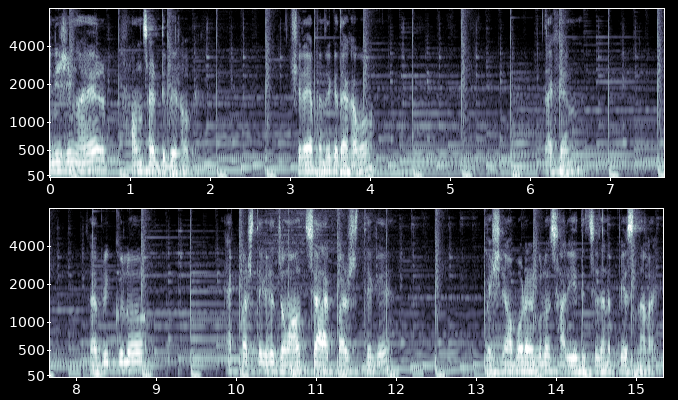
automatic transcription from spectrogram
ফিনিশিং হয়ে ফ্রন্ট সাইড দিয়ে বের হবে। সেটাই আপনাদেরকে দেখাবো। দেখেন ফ্যাব্রিকগুলো এক পাশ থেকে জমা হচ্ছে আর এক পাশ থেকে মেশিনে অবর্ডারগুলো ছাড়িয়ে দিচ্ছে যেন পেস না লাগে।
